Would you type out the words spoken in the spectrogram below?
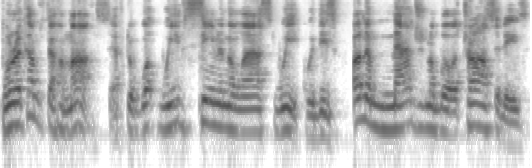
But when it comes to Hamas, after what we've seen in the last week with these unimaginable atrocities,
